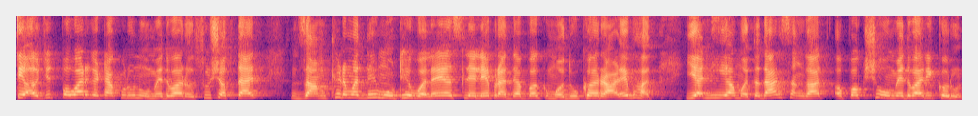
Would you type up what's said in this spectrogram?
ते अजित पवार गटाकडून उमेदवार असू शकतात जामखेडमध्ये मोठे वलय असलेले प्राध्यापक मधुकर राळेभात यांनी या मतदारसंघात अपक्ष उमेदवारी करून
